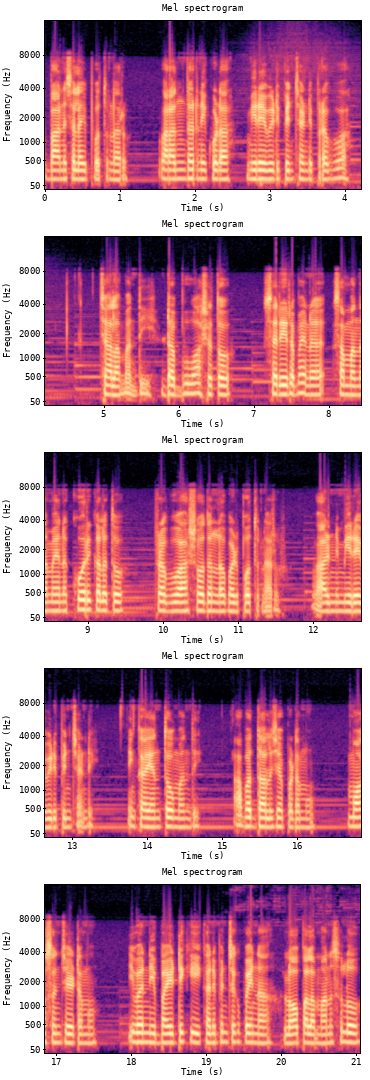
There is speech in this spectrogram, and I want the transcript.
బానిసలైపోతున్నారు. వారందరినీ కూడా మీరే విడిపించండి ప్రభువ. చాలామంది డబ్బు ఆశతో శరీరమైన సంబంధమైన కోరికలతో ప్రభువ శోధనలో పడిపోతున్నారు. వారిని మీరే విడిపించండి. ఇంకా ఎంతోమంది అబద్ధాలు చెప్పడము మోసం చేయటము ఇవన్నీ బయటికి కనిపించకపోయినా లోపల మనసులో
